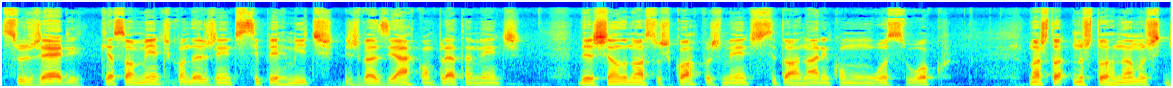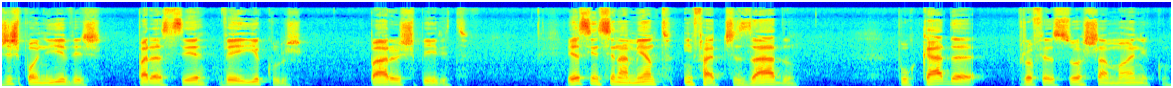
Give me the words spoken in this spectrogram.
sugere que é somente quando a gente se permite esvaziar completamente, deixando nossos corpos-mentes se tornarem como um osso oco, nós to nos tornamos disponíveis para ser veículos para o espírito. Esse ensinamento, enfatizado por cada professor xamânico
